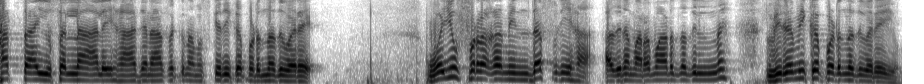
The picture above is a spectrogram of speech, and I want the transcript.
ഹത്ത യുസല്ല അലൈഹ ആ ജനാസക്ക് നമസ്കരിക്കപ്പെടുന്നത് വരെ. വയുഫ്രഹമിൻ ദഫ്നിഹ അതിനെ മറമാടുന്നതിൽ നിന്ന് വിരമിക്കപ്പെടുന്നത് വരെയും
